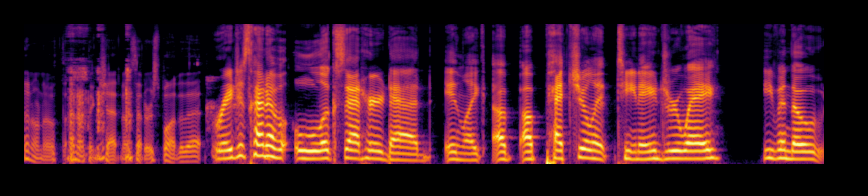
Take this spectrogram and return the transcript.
I don't know. I don't think Chad knows how to respond to that. Ray just kind of looks at her dad in like a, a petulant teenager way, even though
